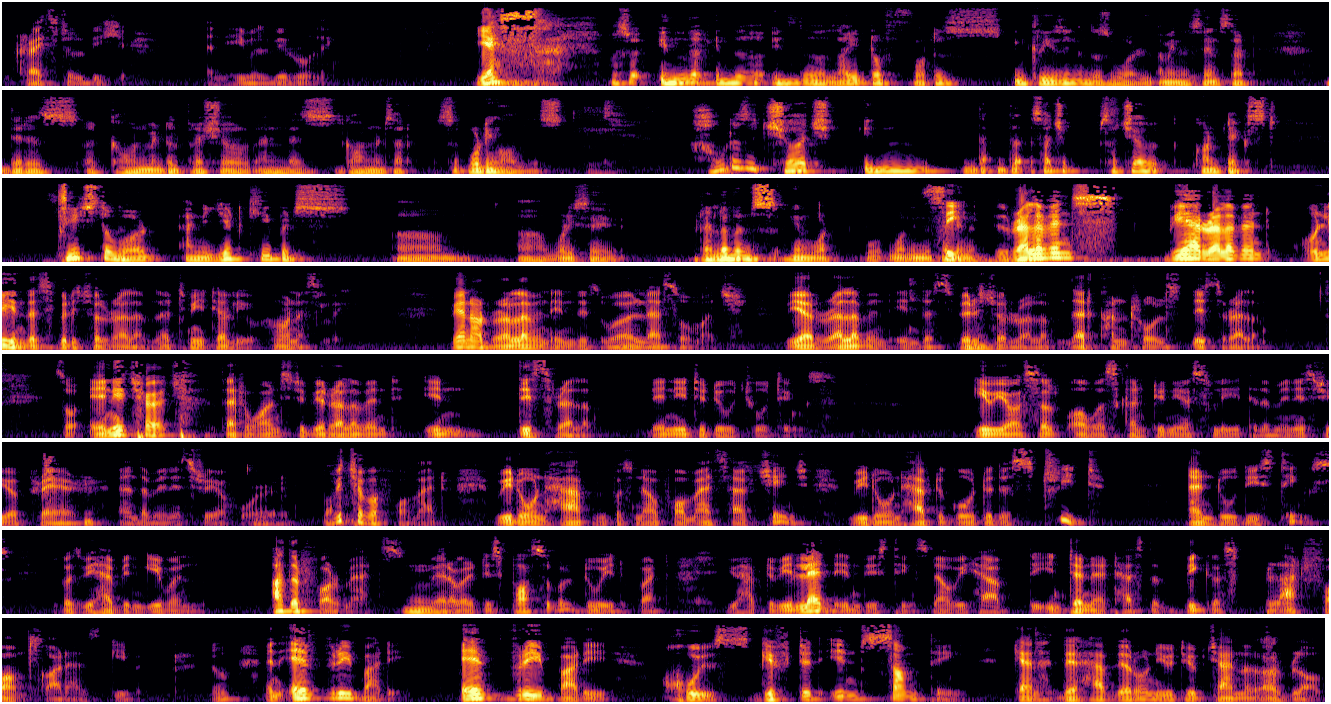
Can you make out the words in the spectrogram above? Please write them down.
Christ will be here. And He will be ruling. Yes? So in the, in the, in the light of what is increasing in this world, I mean in the sense that there is a governmental pressure and there's governments are supporting all this. How does a church in the, the, such a such a context teach the word and yet keep its um, uh, what do you say relevance in what, what in the see second? relevance we are relevant only in the spiritual realm let me tell you honestly. We are not relevant in this world as so much. We are relevant in the spiritual realm that controls this realm. So any church that wants to be relevant in this realm they need to do two things. Give yourself over continuously to the ministry of prayer hmm. and the ministry of word. Whichever format. We don't have, because now formats have changed, we don't have to go to the street and do these things because we have been given other formats. Mm. Wherever it is possible, do it. But you have to be led in these things. Now we have, the internet has the biggest platform God has given. You know? And everybody, everybody who is gifted in something can they have their own YouTube channel or blog.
